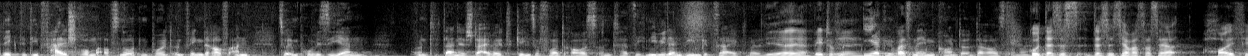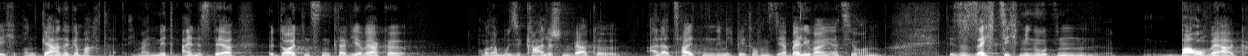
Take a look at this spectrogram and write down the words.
legte die falsch rum aufs Notenpult und fing darauf an zu improvisieren. Und Daniel Steibelt ging sofort raus und hat sich nie wieder in Wien gezeigt, weil Ja, ja. Beethoven Ja, ja. irgendwas nehmen konnte und daraus immer. Gut, das ist, das ist ja was, was er häufig und gerne gemacht hat. Ich meine, mit eines der bedeutendsten Klavierwerke oder musikalischen Werke aller Zeiten, nämlich Beethovens Diabelli-Variationen, dieses 60 Minuten Bauwerk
